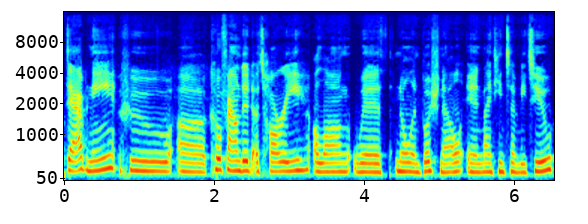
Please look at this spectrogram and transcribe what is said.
Dabney, who uh, co founded Atari along with Nolan Bushnell in 1972,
